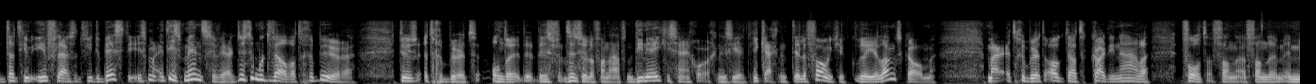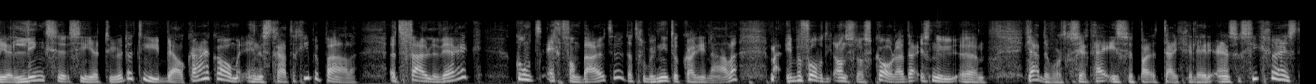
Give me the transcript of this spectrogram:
dat hij hem influistert wie de beste is. Maar het is mensenwerk, dus er moet wel wat gebeuren. Dus het gebeurt onder... Dus, er zullen vanavond dineetjes zijn georganiseerd. Je krijgt een telefoontje, wil je langskomen? Maar het gebeurt ook dat kardinalen, bijvoorbeeld van, van de meer linkse signatuur... dat die bij elkaar komen en een strategie bepalen. Het vuile werk komt echt van buiten. Dat gebeurt niet door kardinalen. Maar bijvoorbeeld die Angelo Scola, daar is nu... Uh, ja, er wordt gezegd, hij is een paar tijd geleden ernstig ziek geweest.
